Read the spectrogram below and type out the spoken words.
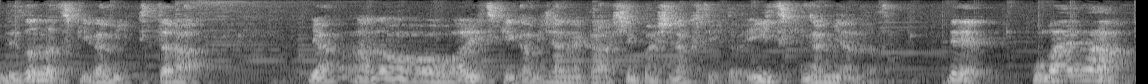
でどんな月神って言ったらいや、あの悪い月神じゃないから心配しなくていいと。いい月神なんだと。でお前が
